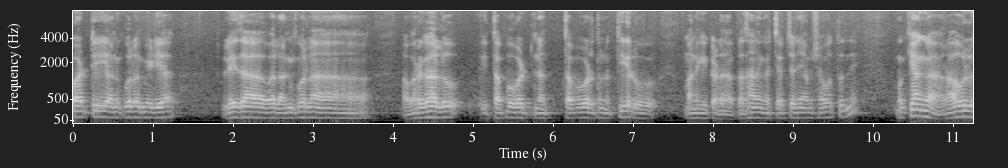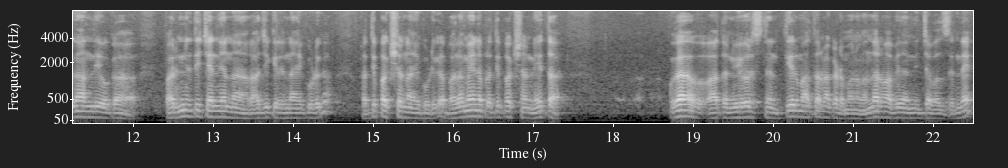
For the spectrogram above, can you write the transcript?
పార్టీ అనుకూల మీడియా లేదా వాళ్ళ అనుకూల వర్గాలు ఈ తప్పుబట్టిన తప్పుబడుతున్న తీరు మనకి ఇక్కడ ప్రధానంగా చర్చనీయాంశం అవుతుంది. ముఖ్యంగా రాహుల్ గాంధీ ఒక పరిణితి చెందిన రాజకీయ నాయకుడిగా ప్రతిపక్ష నాయకుడిగా బలమైన ప్రతిపక్ష నేతగా అతను వివరిస్తున్న తీరు మాత్రం అక్కడ మనం అందరం అభినందించవలసిందే.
